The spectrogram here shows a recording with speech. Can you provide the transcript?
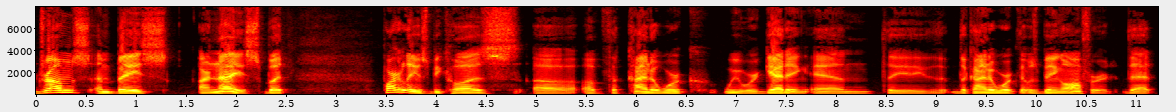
drums and bass are nice, but partly is because uh, of the kind of work we were getting and the the kind of work that was being offered. That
